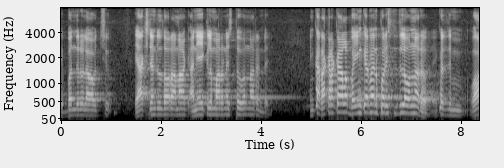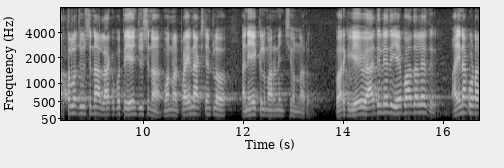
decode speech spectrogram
ఇబ్బందులు కావచ్చు యాక్సిడెంట్ల ద్వారా అనేకులు మరణిస్తూ ఉన్నారండి. ఇంకా రకరకాల భయంకరమైన పరిస్థితిలో ఉన్నారు. ఇక వార్తల్లో చూసినా లేకపోతే ఏం చూసినా మొన్న ట్రైన్ యాక్సిడెంట్లో అనేకులు మరణించి ఉన్నారు. వారికి ఏ వ్యాధి లేదు ఏ బాధ లేదు. అయినా కూడా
